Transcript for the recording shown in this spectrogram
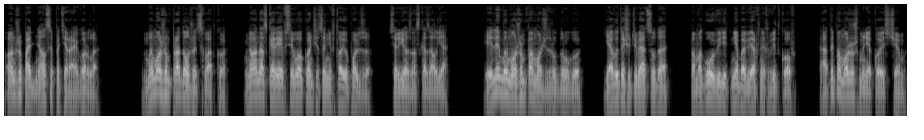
он же поднялся, потирая горло. «Мы можем продолжить схватку, но она, скорее всего, кончится не в твою пользу», — серьезно сказал я. «Или мы можем помочь друг другу. Я вытащу тебя отсюда, помогу увидеть небо верхних витков, а ты поможешь мне кое с чем».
